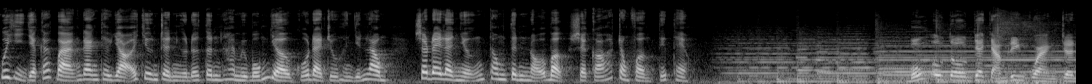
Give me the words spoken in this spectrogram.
Quý vị và các bạn đang theo dõi chương trình Người đưa tin 24 giờ của Đài truyền hình Vĩnh Long. Sau đây là những thông tin nổi bật sẽ có trong phần tiếp theo. Bốn ô tô va chạm liên hoàn trên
